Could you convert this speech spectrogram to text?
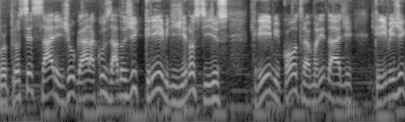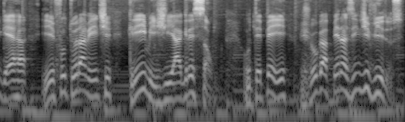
por processar e julgar acusados de crime de genocídios, crime contra a humanidade, crimes de guerra e, futuramente, crimes de agressão. O TPI julga apenas indivíduos,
